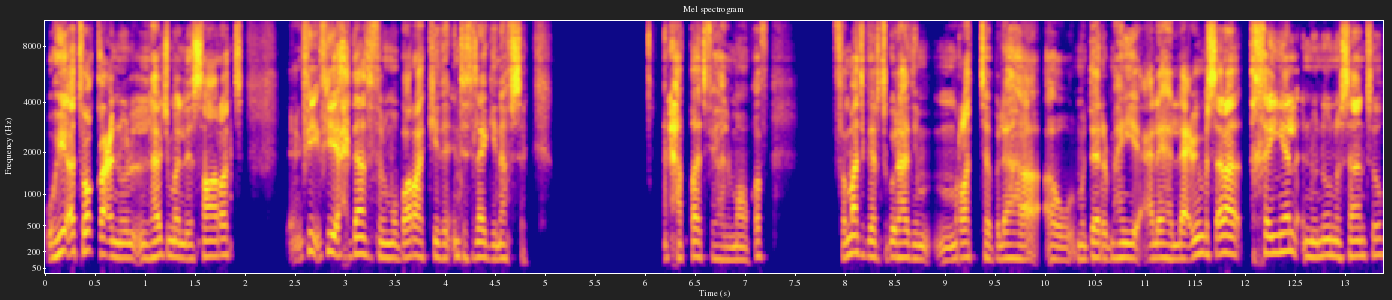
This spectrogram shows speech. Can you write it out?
وهي أتوقع إنه الهجمة اللي صارت يعني في في أحداث في المباراة كذا أنت تلاقي نفسك انحطيت في هالموقف فما تقدر تقول هذه مرتب لها أو مدرب مهيئ عليها اللاعبين بس أنا أتخيل إنه نونو سانتو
